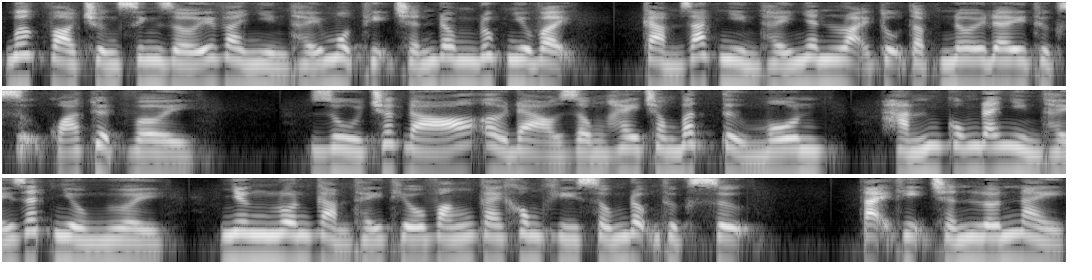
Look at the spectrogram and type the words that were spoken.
bước vào trường sinh giới và nhìn thấy một thị trấn đông đúc như vậy. Cảm giác nhìn thấy nhân loại tụ tập nơi đây thực sự quá tuyệt vời. Dù trước đó ở đảo rồng hay trong bất tử môn, hắn cũng đã nhìn thấy rất nhiều người, nhưng luôn cảm thấy thiếu vắng cái không khí sống động thực sự. Tại thị trấn lớn này,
